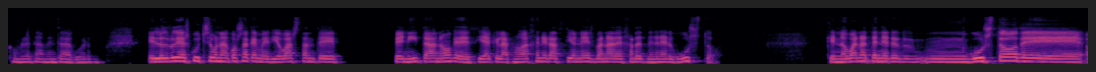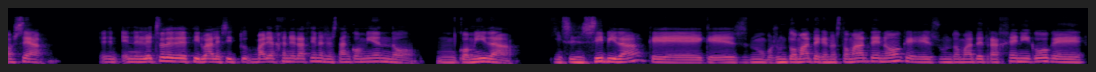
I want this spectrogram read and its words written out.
Completamente de acuerdo. El otro día escuché una cosa que me dio bastante penita, ¿no? Que decía que las nuevas generaciones van a dejar de tener gusto, que no van a tener mm, gusto de, o sea, en, el hecho de decir, vale, si varias generaciones están comiendo mm, insípida, que, que, es pues, un tomate que no es tomate, ¿no? Que es un tomate transgénico, que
